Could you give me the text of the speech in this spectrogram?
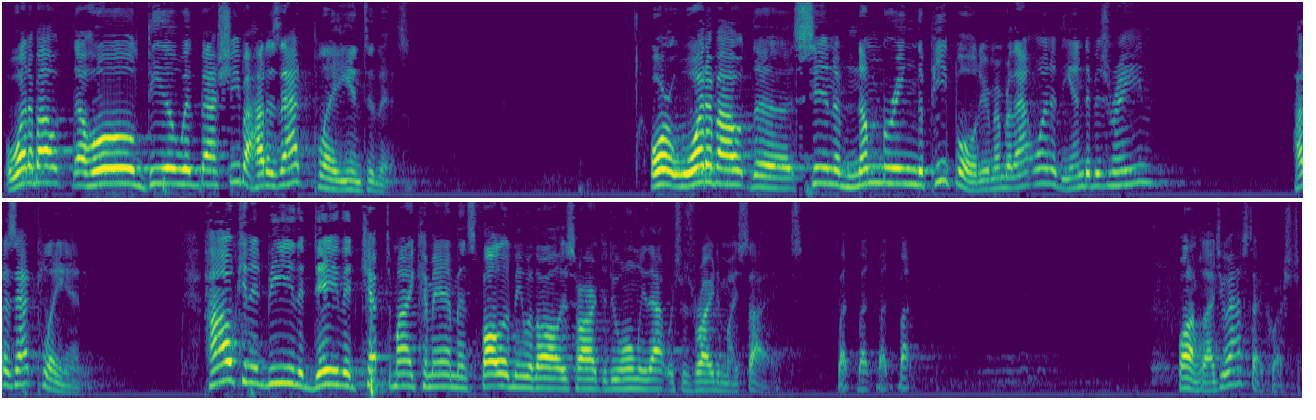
What about the whole deal with Bathsheba? How does that play into this? Or what about the sin of numbering the people? Do you remember that one at the end of his reign? How does that play in? How can it be that David kept my commandments, followed me with all his heart to do only that which was right in my sight? But, but, but, but. Well, I'm glad you asked that question.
